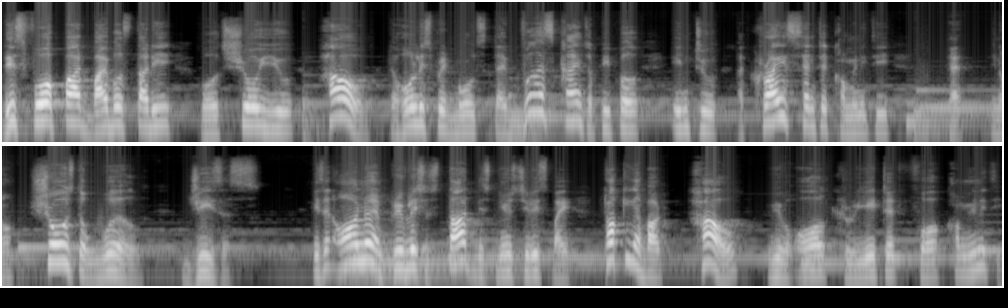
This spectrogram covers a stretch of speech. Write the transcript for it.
This four part Bible study will show you how the Holy Spirit molds diverse kinds of people into a Christ-centered community that you know shows the world Jesus. It's an honor and privilege to start this new series by talking about how we were all created for community.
